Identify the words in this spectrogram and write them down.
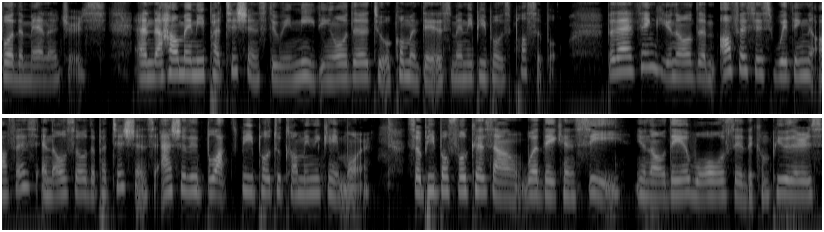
for the managers and how many partitions do we need in order to accommodate as many people as possible. But I think, you know, the offices within the office and also the partitions actually block people to communicate more. So people focus on what they can see, you know, their walls and the computers.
